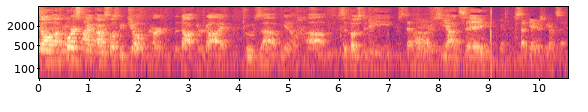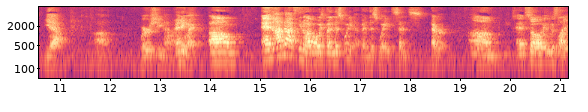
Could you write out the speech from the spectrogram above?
so, of course, I, I was supposed to be Joe Cart, the doctor guy, who's, uh, you know, um, supposed to be Steph uh, fiance. Yeah, Steph Yanger's fiance. Yeah. Um, where is she now? Anyway, um, and I'm not, you know, I've always been this weight. I've been this weight since ever. Um, and so it was like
